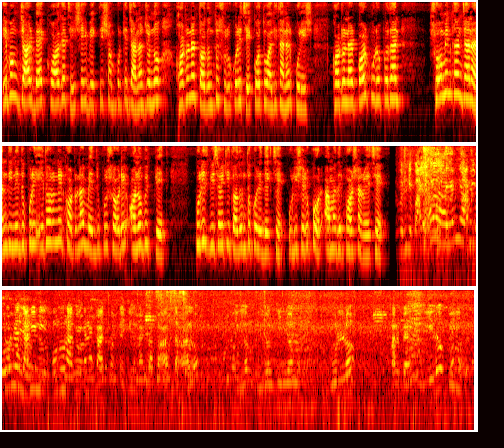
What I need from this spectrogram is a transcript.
এবং যার ব্যাগ খোয়া গেছে সেই ব্যক্তির সম্পর্কে জানার জন্য ঘটনার তদন্ত শুরু করেছে কোতোয়ালি থানার পুলিশ। ঘটনার পর পুরপ্রধান সৌমেন খান জানান, দিনে দুপুরে এ ধরনের ঘটনা মেদিনীপুর শহরে অনভিপ্রেত। পুলিশ বিষয়টি তদন্ত করে দেখছে। পুলিশের উপর আমাদের ভরসা রয়েছে। উঠল আর ব্যাংক নিল বেরিয়ে চলে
